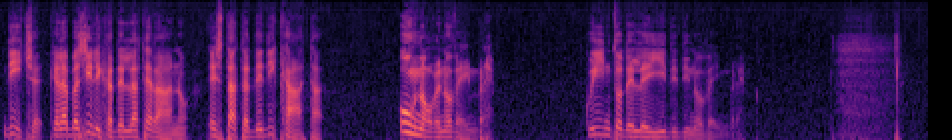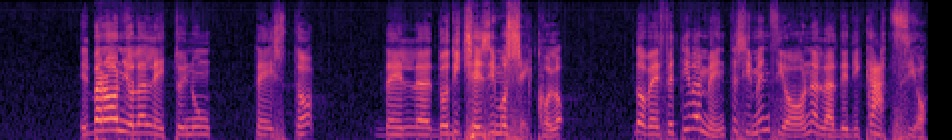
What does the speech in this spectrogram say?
dice che la Basilica del Laterano è stata dedicata un 9 novembre, quinto delle Idi di novembre. Il Baronio l'ha letto in un testo del XII secolo, dove effettivamente si menziona la dedicazio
